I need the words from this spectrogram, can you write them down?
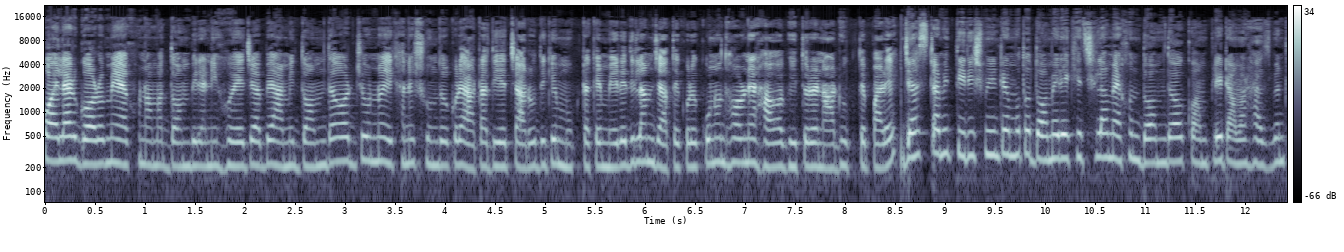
কয়লার গরমে এখন আমার দম বিরিয়ানি হয়ে যাবে। আমি দম দেওয়ার জন্য এখানে সুন্দর করে আটা দিয়ে চারোদিকে মুখটাকে মেরে দিলাম, যাতে করে কোনো ধরনের হাওয়া ভিতরে না ঢুকতে পারে। জাস্ট আমি তিরিশ মিনিটের মতো দমে রেখেছিলাম, এখন দম দেওয়া কমপ্লিট আমার হাজবেন্ড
